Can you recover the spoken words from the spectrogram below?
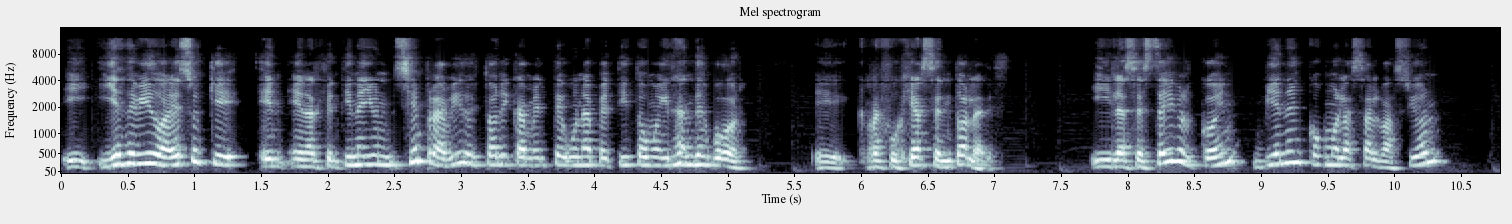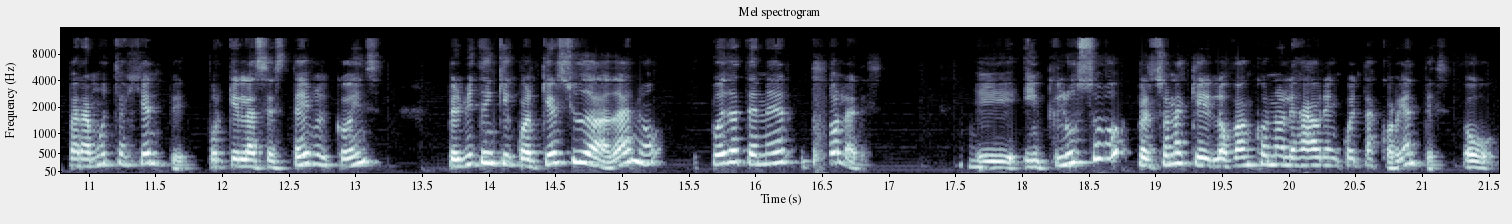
Y, es debido a eso que en, Argentina hay un, siempre ha habido históricamente un apetito muy grande por eh, refugiarse en dólares. Y las stablecoins vienen como la salvación para mucha gente, porque las stablecoins permiten que cualquier ciudadano pueda tener dólares. Mm. Eh, incluso personas que los bancos no les abren cuentas corrientes, o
